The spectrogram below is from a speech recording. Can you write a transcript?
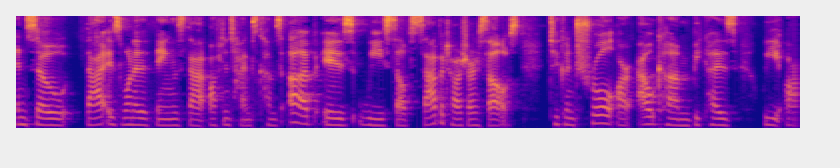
And so that is one of the things that oftentimes comes up is we self-sabotage ourselves to control our outcome because we are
